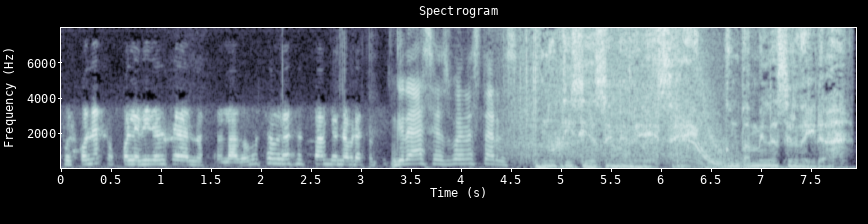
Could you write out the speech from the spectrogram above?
pues con eso, con la evidencia de nuestro lado. Muchas gracias, Pam, y un abrazo. Gracias, buenas tardes. Noticias MBS con Pamela Cerdeira.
